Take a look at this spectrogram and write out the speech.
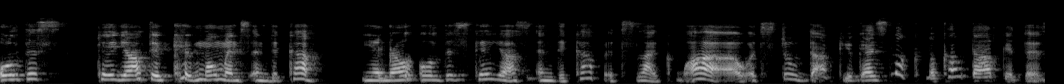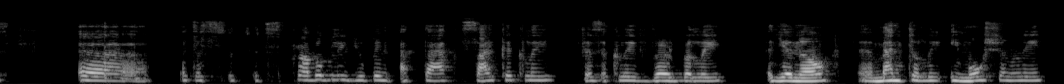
all this chaotic moments in the cup, you know, all this chaos in the cup, it's like, wow, it's too dark. You guys, look, look how dark it is. Uh, it is, it's probably you've been attacked psychically, physically, verbally, you know, uh, mentally, emotionally.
